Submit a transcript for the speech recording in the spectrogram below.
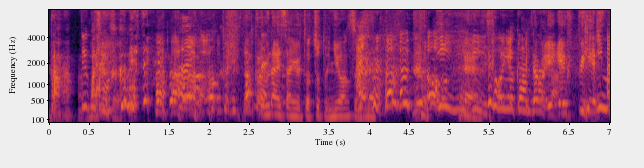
バーン。っていうことも含めて、はなんかうないさん言うとちょっとニュアンスがね。い、いいいいいいそういう感じなんか。FPS 今。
